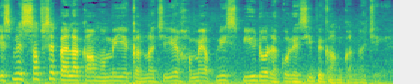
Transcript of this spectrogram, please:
इसमें सबसे पहला काम हमें ये करना चाहिए, हमें अपनी स्पीड और एक्यूरेसी पे काम करना चाहिए।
